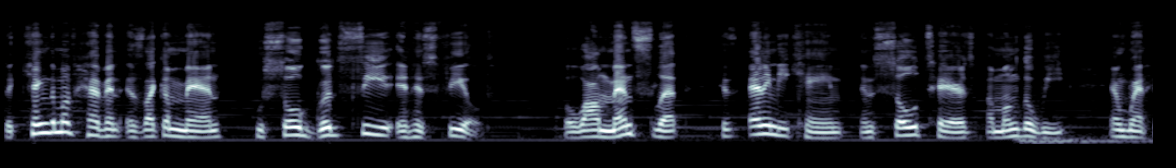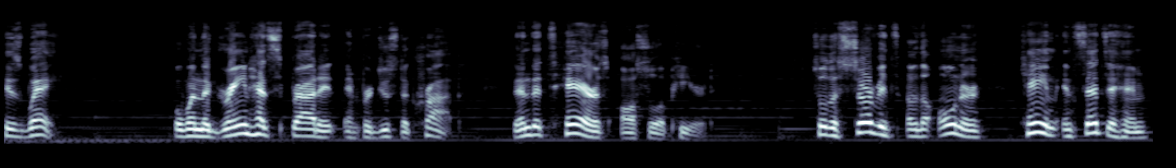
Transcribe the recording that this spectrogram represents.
The kingdom of heaven is like a man who sowed good seed in his field. But while men slept, his enemy came and sowed tares among the wheat and went his way. But when the grain had sprouted and produced a crop, then the tares also appeared. So the servants of the owner came and said to him,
